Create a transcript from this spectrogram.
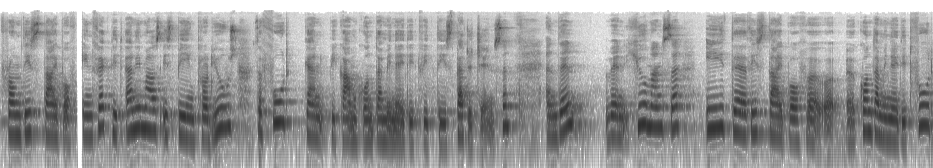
from this type of infected animals is being produced, the food can become contaminated with these pathogens. And then when humans eat uh, this type of uh, uh, contaminated food,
